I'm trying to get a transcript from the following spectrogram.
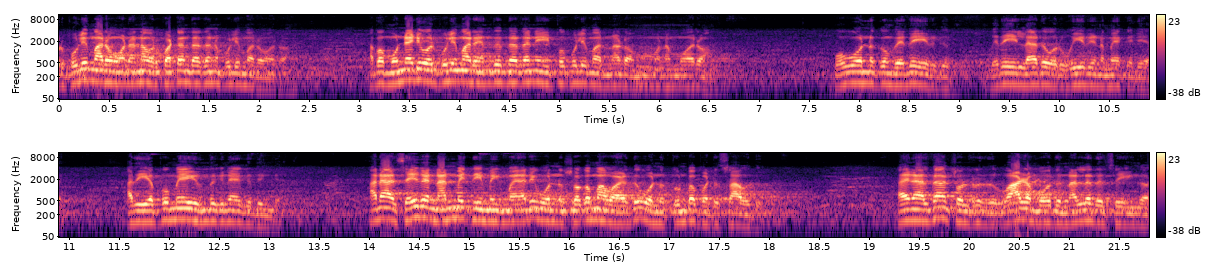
ஒரு புளி மரம் ஓடனா ஒரு கொட்டை இருந்தால் தானே புளி மரம் வரும். அப்போ முன்னாடி ஒரு புளி மரம் இருந்திருந்தால் தானே இப்போ புளி மரம் நடும் நம்ம வரோம். ஒவ்வொன்றுக்கும் விதை இருக்குது. விதை இல்லாத ஒரு உயிரினமே கிடையாது. அது எப்பவுமே இருந்துக்கினே இருக்குது இங்கே. ஆனால் அது செய்கிற நன்மை தீமைக்கு மாதிரி ஒன்று சுகமாக வாழுது ஒன்று துன்பப்பட்டு சாவுது. அதனால தான் சொல்கிறது வாழும்போது நல்லதை செய்யுங்க.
